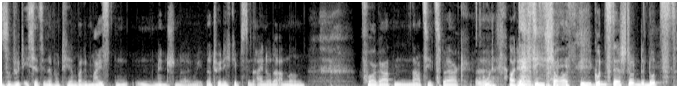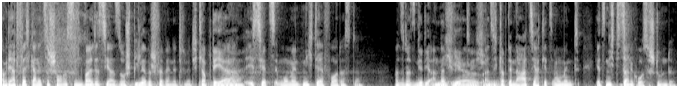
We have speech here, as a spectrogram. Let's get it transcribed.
So würde ich es jetzt interpretieren bei den meisten Menschen irgendwie. Natürlich gibt es den einen oder anderen Vorgarten-Nazi-Zwerg, äh, Gut, aber der, der die Chance, die Gunst der Stunde nutzt. aber der hat vielleicht gar nicht so Chancen, weil das ja so spielerisch verwendet wird. Ich glaube, der Ja. ist jetzt im Moment nicht der Vorderste. Also da sind ja die anderen eher, wirklich. also ich glaube, der Nazi hat jetzt im Moment jetzt nicht seine große Stunde.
